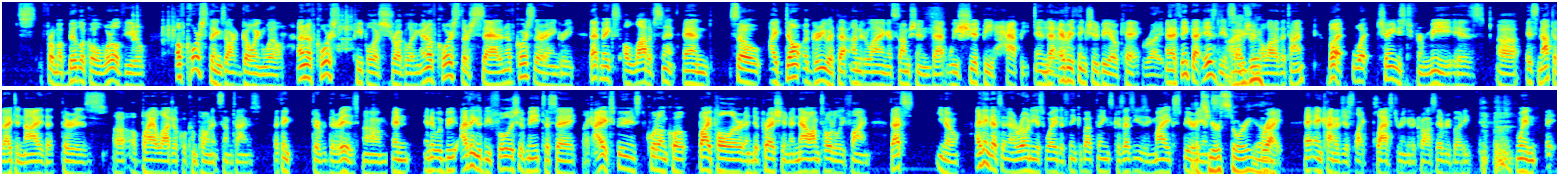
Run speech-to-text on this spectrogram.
from a biblical worldview, of course things aren't going well. And of course people are struggling. And of course they're sad. And of course they're angry. That makes a lot of sense. And so I don't agree with that underlying assumption that we should be happy and that everything should be okay. Right. And I think that is the assumption a lot of the time. But what changed for me is, uh, it's not that I deny that there is a, a biological component sometimes. I think there, there is. Um, and, and it would be, I think it would be foolish of me to say, like, I experienced quote unquote bipolar and depression and now I'm totally fine. That's, you know, I think that's an erroneous way to think about things because that's using my experience. That's your story. yeah. Right. And, and kind of just like plastering it across everybody. when I,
